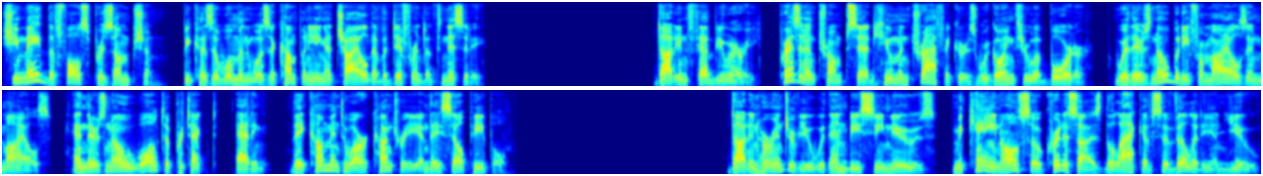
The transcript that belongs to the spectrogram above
She made the false presumption because a woman was accompanying a child of a different ethnicity. In February, President Trump said human traffickers were going through a border where there's nobody for miles and miles and there's no wall to protect, adding, they come into our country and they sell people. In her interview with NBC News, McCain also criticized the lack of civility in U.S.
